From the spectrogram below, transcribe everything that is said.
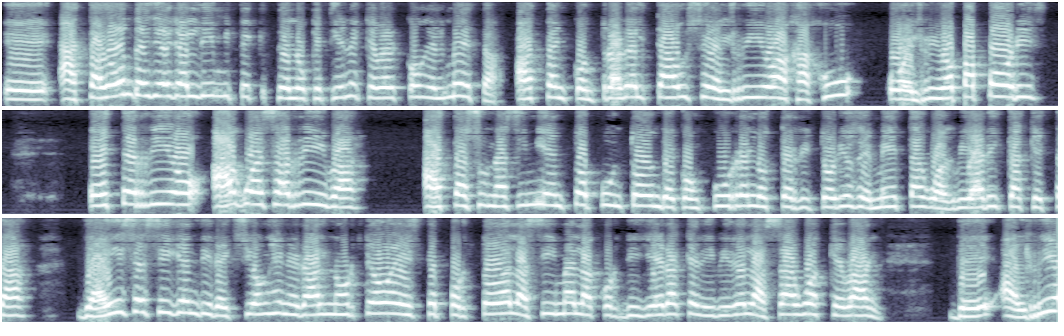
eh, hasta dónde llega el límite de lo que tiene que ver con el meta, hasta encontrar el cauce del río Ajajú o el río Paporis, este río aguas arriba hasta su nacimiento, punto donde concurren los territorios de Meta, Guaviare y Caquetá. De ahí se sigue en dirección general norte-oeste por toda la cima de la cordillera que divide las aguas que van de al río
